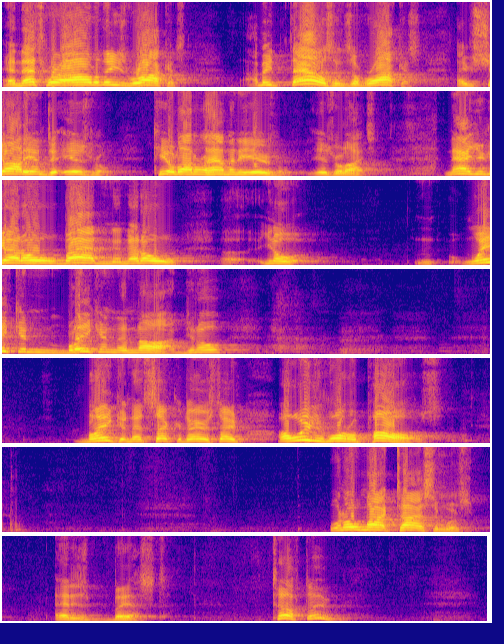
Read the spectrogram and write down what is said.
And that's where all of these rockets, I mean, thousands of rockets, they've shot into Israel, killed I don't know how many Israel, Israelites. Now you got old Biden and that old, uh, you know, winking, blinking, and nod, you know. Blinken, that Secretary of State, oh, we just want to pause. When old Mike Tyson was at his best, tough dude.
